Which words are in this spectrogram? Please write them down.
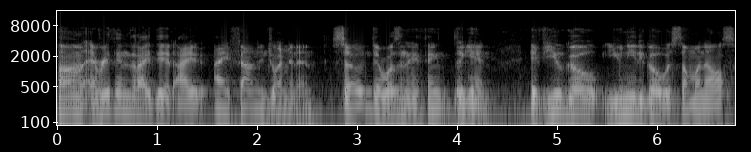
Um, everything that I did, I, I found enjoyment in. So there wasn't anything. Again, if you go, you need to go with someone else.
